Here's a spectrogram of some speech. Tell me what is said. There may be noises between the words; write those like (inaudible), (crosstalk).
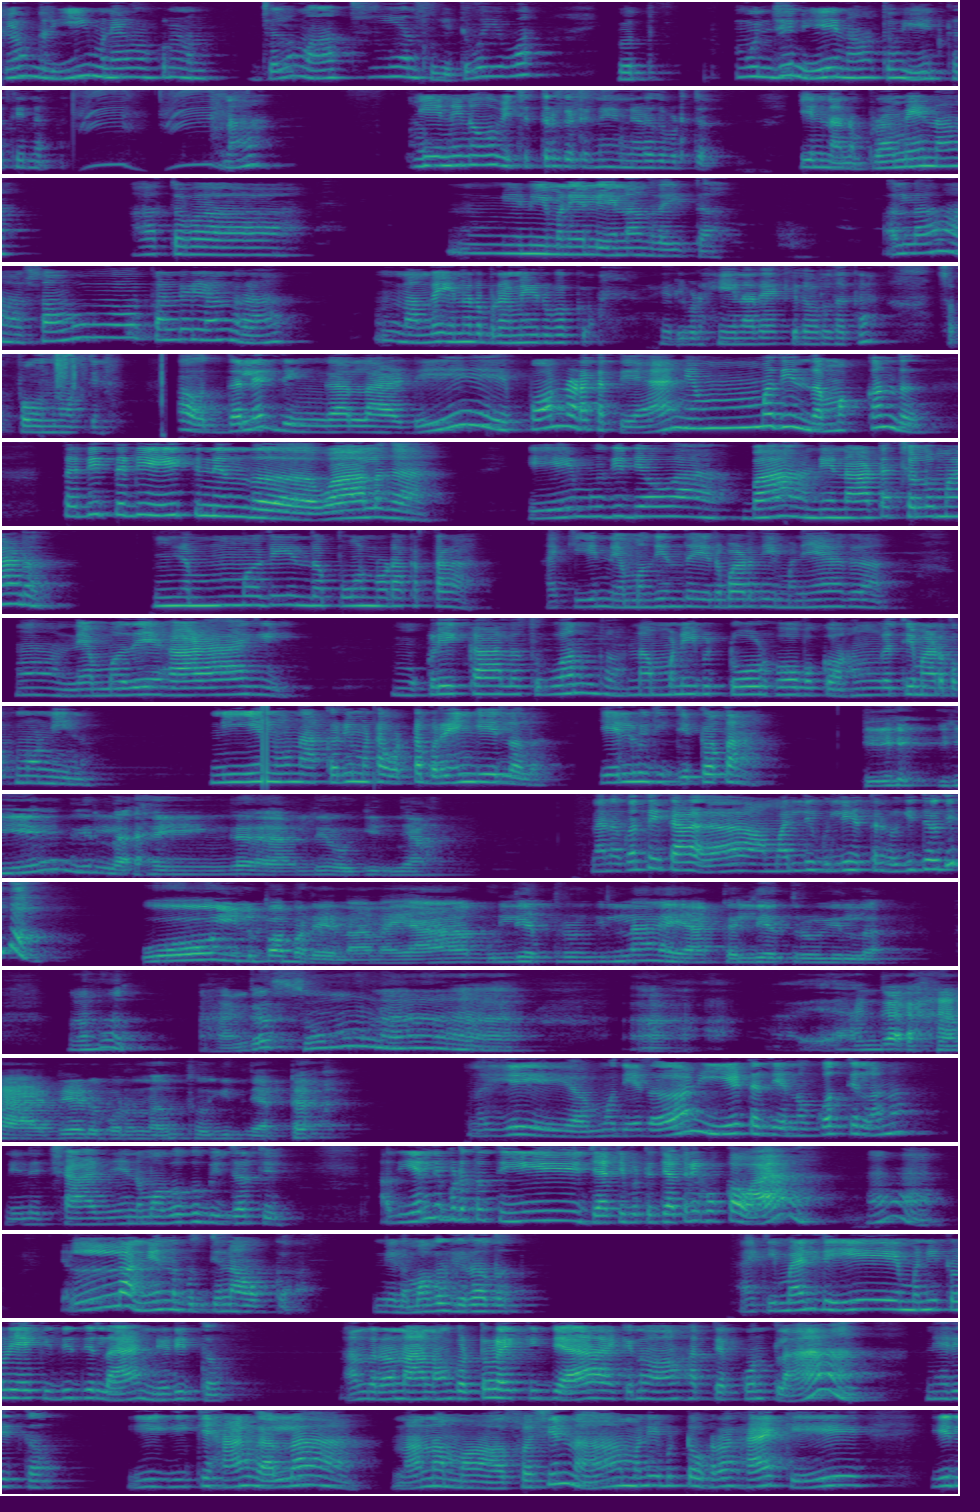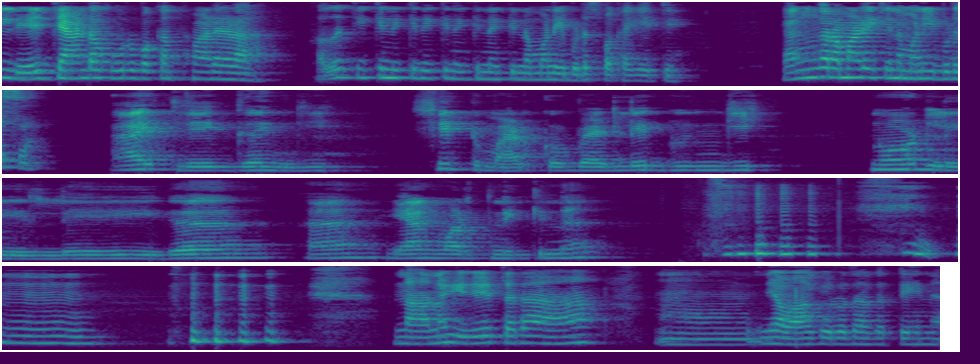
ಕರೆ ಅಂದ್ರೆ ಈ ಮನ್ಯಾಗ ನೋಡ್ಕೊಂಡು ನಮ್ಮ ಜಲ ಮಾಚಿ ಅಂತ ಇವ ಇವತ್ತು ಮುಂಜಾನೆ ಏನಾಯ್ತು ಏನು ಕತಿನ ನಾ ಏನೇನೋ ವಿಚಿತ್ರ ಘಟನೆ ನಡೆದು ಬಿಡ್ತು. ಏನು ನನ್ನ ಭ್ರಮೇನ ಅಥವಾ ಏನು ಈ ಮನೆಯಲ್ಲಿ ಏನಾದ್ರೂ ಐತಾ? ಅಲ್ಲ ಸಂಘ ಕಂಡಿಲ್ಲ ಅಂದ್ರೆ ನಂದ ಏನಾರು ಭ್ರಮೆ ಇರ್ಬೇಕು. ಇಲ್ಲಿ ಬಿಡು, ಏನಾರು ಯಾಕಿರೋಲ್ದಕ್ಕ ಸ್ವಲ್ಪ ಒಂದು ನೋಡ್ತೀನಿ. ಹೌದಲ್ಲೇ ದಿಂಗಲಾಡಿ ಫೋನ್ ನೋಡಕತ್ತೀಯ ನೆಮ್ಮದಿಯಿಂದ ಮಕ್ಕಂದು. ತಡಿ ತಡಿ ಐತಿ ನಿಂದು ವಾಲ್ಗ. ಏ ಮುಗಿದ್ಯವ್ವ, ಬಾ ನೀನು ಆಟ ಚಲೋ ಮಾಡು. ನೆಮ್ಮದಿಯಿಂದ ಫೋನ್ ನೋಡಕತ್ತಾಳ. ಆಕಿ ನೆಮ್ಮದಿಯಿಂದ ಇರಬಾರ್ದು ಮನ್ಯಾಗ. ಹ್ಞೂ ನೆಮ್ಮದಿ ಹಾಳಾಗಿ ಮುಕ್ಳಿ ಕಾಲು ತಗೊಂಡು ನಮ್ಮನಿ ಬಿಟ್ಟು ಓಡ್ ಹೋಗ್ಬೇಕು. ಹಂಗತಿ ಮಾಡ್ಬೇಕು ನೋಡಿ ನೀನು. ನೀನು ನಾ ಕರಿ ಮಠ ಒಟ್ಟ ಬರಂಗೇ ಇಲ್ಲಲ್ಲ. ಎಲ್ಲಿ ಹೋಗಿ ಗಿಟ್ಟೋತನ ಏ- ಏನಿಲ್ಲ. ಹಿಂಗ ಅಲ್ಲಿ ಹೋಗಿದ್ನ್ಯಾ ನನಗೆ ಗೊತ್ತಿತ್ತಾಳ ಆ ಮಲ್ಲಿ ಗುಲ್ಲಿ ಹತ್ರ ಹೋಗಿದ್ದೆ ಹೋಗಿದ್ದೆ? ಓ ಇಲ್ಲಪ್ಪ ಮರೇ ನಾನು ಯಾ ಗುಲ್ಲಿ ಹತ್ರ ಹೋಗಿಲ್ಲ ಯಾ ಕಲ್ಲಿ ಹತ್ರ ಹೋಗಿಲ್ಲ. ಹಂಗ ಸುಮ್ಮನ ಹಂಗ ಅಡ್ಡಾಡಿ ಬರೋಣ ಅಂತ ಹೋಗಿದ್ನಿ ಅಟ್ಟ. ಅಯ್ಯ ಮುದಿಯದ ನೀ ಏಟದಿ ಅನ್ನೋ ಗೊತ್ತಿಲ್ಲನ ನಿನ್ನ ಚಾ ನಿನ್ನ ಮಗಗೂ ಬಿದ್ದತಿ. ಅದು ಎಲ್ಲಿ ಬಿಡ್ತತಿ? ಜಾತಿ ಬಿಟ್ಟು ಜಾತ್ರೆಗೆ ಹೋಕ್ಕವ ಹ್ಞೂ ಎಲ್ಲ ನಿನ್ನ ಬುದ್ಧಿನ ಅವಕ್ಕ ನಿನ್ನ ಮಗಗಿರೋದು ಆಕಿ ಮಲ್ಲಿ ಮನಿ ತೊಳಿಯಾಕೆ ಇದ್ದಿದ್ದಿಲ್ಲ, ನಡೀತು. ಅಂದ್ರೆ ನಾನು ಗಟ್ಟುಳು ಹಾಕಿದ್ದೆ ಆಕಿನ ಹತ್ತೆ ಕುಂತ್ಲ? ನಡೀತು. ಈಗ ಈಕೆ ಹಂಗಲ್ಲ. ನನ್ನ ಮ, ಸೊಸಿನ ಮನಿ ಬಿಟ್ಟು ಹೊರಗೆ ಹಾಕಿ ಇಲ್ಲಿ ಜಾಂಡ ಕೂರ್ಬೇಕಂತ ಮಾಡ್ಯಾಳ. ಅದಕ್ಕೆ ಕಿನಿ ಕಿನಿ ಕಿನಿ ಕಿನಿ ಕಿನ ಮನಿ ಬಿಡಿಸ್ಬೇಕಾಗೈತಿ. ಹೆಂಗಾರ ಮಾಡಿ ಕಿನ್ನ ಮನಿ ಬಿಡಿಸು. ಆಯ್ತು ಗಂಗಿ. ಸಿಟ್ಟು ಮಾಡ್ಕೋಬೇಡ್ಲಿ ಗುಂಗಿ ನೋಡ್ಲಿ ಇಲ್ಲಿ ಈಗ ಆ ಹೆಂಗ್ ನಾನು ಇದೇ ಥರ ಮ್, ಯಾವಾಗಿರೋದಾಗತ್ತೇನ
